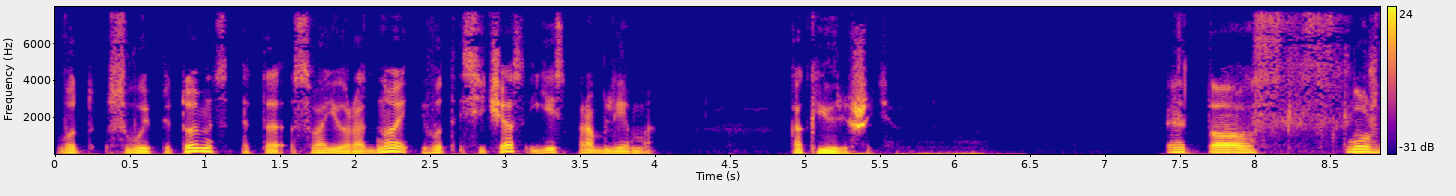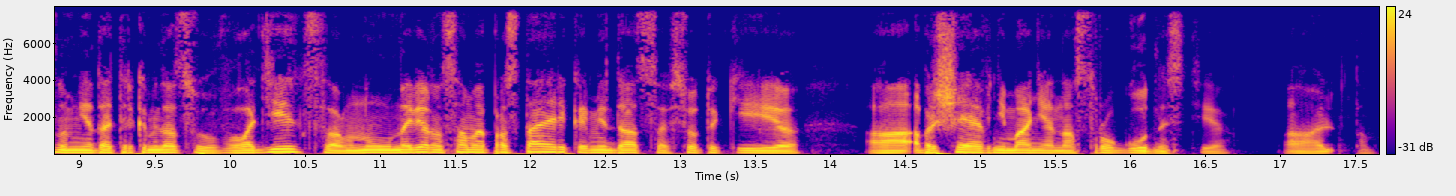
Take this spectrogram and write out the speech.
вот свой питомец это свое родное, и вот сейчас есть проблема. Как ее решить? Это сложно мне дать рекомендацию владельцам. Ну, наверное, самая простая рекомендация все-таки а, обращая внимание на срок годности а, там,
